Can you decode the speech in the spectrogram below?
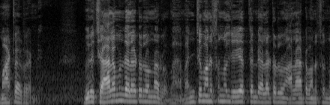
మాట్లాడరండి. మీరు చాలామంది అలాంటి ఉన్నారు. మంచి మనసున్న వాళ్ళు చేయొద్దండి అలాంటి అలాంటి మనసున్న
